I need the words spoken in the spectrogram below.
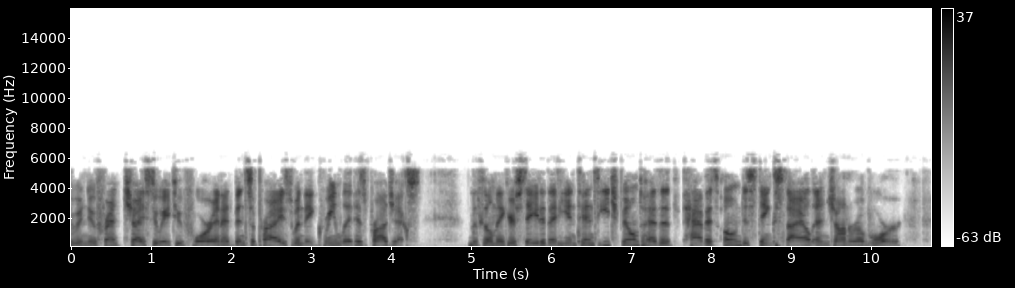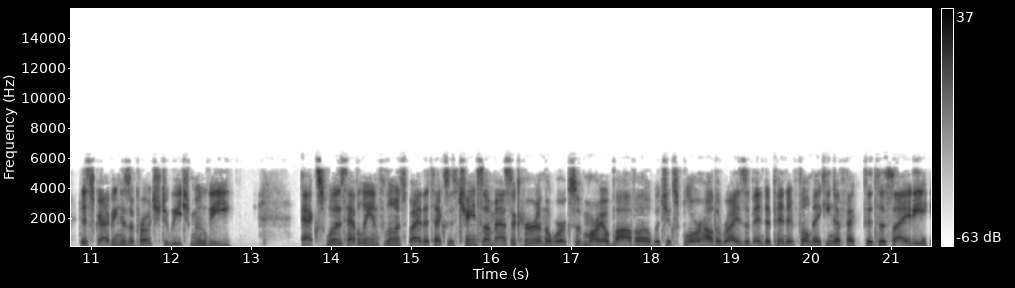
to a new franchise to A24 and had been surprised when they greenlit his projects. The filmmaker stated that he intends each film to have, it, have its own distinct style and genre of horror. Describing his approach to each movie, X was heavily influenced by the Texas Chainsaw Massacre and the works of Mario Bava, which explore how the rise of independent filmmaking affected society,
